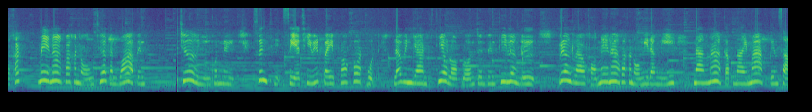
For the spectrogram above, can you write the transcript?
นะคะ แม่นาคพระขนงเชื่อกันว่าเป็นชื่อหญิงคนหนึ่ง ซึ่งเสียชีวิตไปเพราะคลอดบุตร และวิญญาณเที่ยวหลอกหลอนจนเป็นที่เรื่องลือ เรื่องราวของแม่นาคพระขนงมีดังนี้ นางนาคกับนายมากเป็นสา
